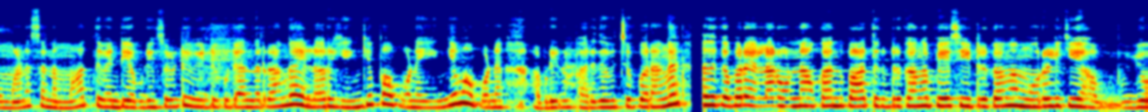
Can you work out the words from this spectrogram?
உன் மனசை நான் மாற்ற வேண்டி அப்படின்னு சொல்லிட்டு வீட்டுக்கு கூட்டியாந்துடுறாங்க எல்லாரும் எங்கேப்பா போனேன் எங்கேம்மா போனேன் அப்படின்னு பரிதவிச்சு போகிறாங்க அதுக்கப்புறம் எல்லாரும் ஒன்றா உட்காந்து பார்த்துக்கிட்டு இருக்காங்க பேசிகிட்டு இருக்காங்க. முரளிக்கு ஐயோ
